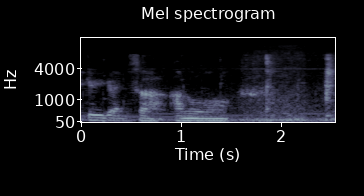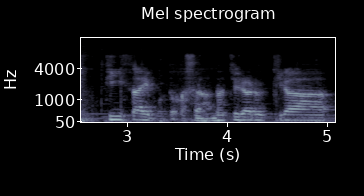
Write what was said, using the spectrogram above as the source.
血球以外にさあのー T 細胞とかさナチュラルキラ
